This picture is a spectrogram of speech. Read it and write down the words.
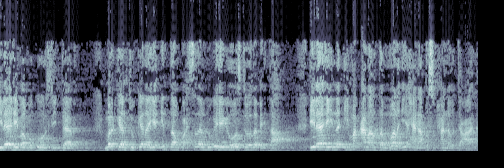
Ilaahay baa ma ku hor siibtaaba markaan tukanaya intaan baxsadaan lugahayga hoostooda dhigtaa ilaahayna ima canaanta mana ii xanaaqo subxaana wa tacaala.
